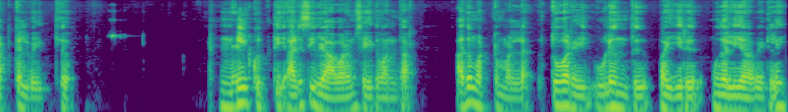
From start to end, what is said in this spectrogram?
ஆட்கள் வைத்து நெல் குத்தி அரிசி வியாபாரம் செய்து வந்தார். அது மட்டுமல்ல துவரை, உளுந்து, பயிறு முதலியவைகளை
